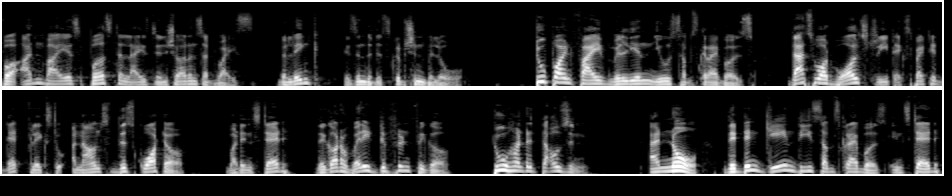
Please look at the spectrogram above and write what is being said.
for unbiased personalized insurance advice. The link is in the description below. 2.5 million new subscribers. That's what Wall Street expected Netflix to announce this quarter. But instead, they got a very different figure 200,000. And no, they didn't gain these subscribers. Instead,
